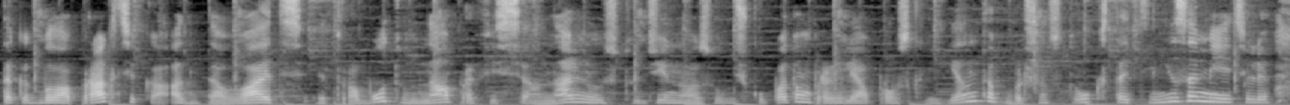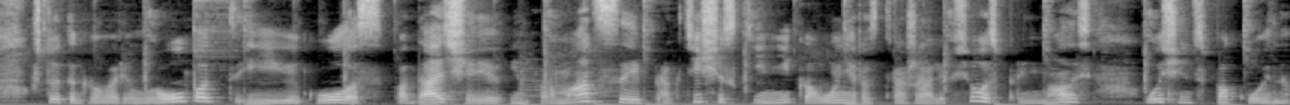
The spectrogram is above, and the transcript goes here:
так как была практика отдавать эту работу на профессиональную студийную озвучку. Потом провели опрос клиентов. Большинство, кстати, не заметили, что это говорил робот и голос подачи информации практически никого не раздражали. Все воспринимали воспринималось очень спокойно.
